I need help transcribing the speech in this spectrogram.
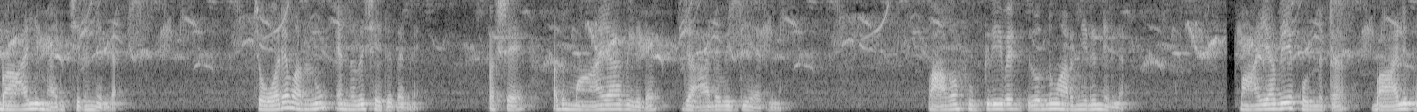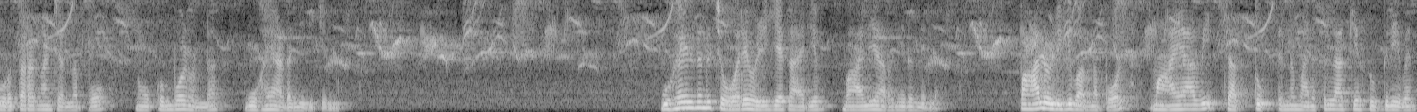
ബാലി മരിച്ചിരുന്നില്ല. ചോര വന്നു എന്നത് ശരി തന്നെ. പക്ഷേ അത് മായാവിയുടെ ജാലവിദ്യയായിരുന്നു. പാവം സുഗ്രീവൻ ഇതൊന്നും അറിഞ്ഞിരുന്നില്ല. മായാവിയെ കൊന്നിട്ട് ബാലി പുറത്തിറങ്ങാൻ ചെന്നപ്പോൾ നോക്കുമ്പോഴുണ്ട് ഗുഹ അടഞ്ഞിരിക്കുന്നു. ഗുഹയിൽ നിന്ന് ചോര ഒഴുകിയ കാര്യം ബാലി അറിഞ്ഞിരുന്നില്ല. പാലൊഴുകി വന്നപ്പോൾ മായാവി ചത്തു എന്ന് മനസ്സിലാക്കിയ സുഗ്രീവൻ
